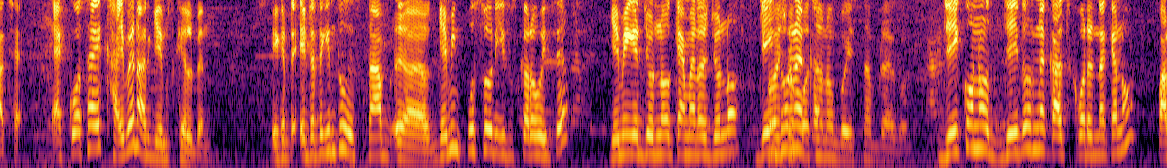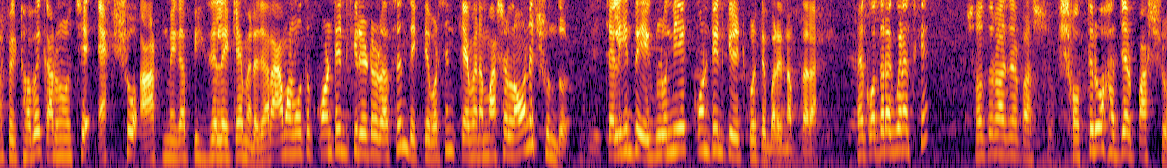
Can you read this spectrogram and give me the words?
আচ্ছা এক কথায় খাইবেন আর গেমস খেলবেন। এটা এটাতে কিন্তু স্ন্যাপ গেমিং প্রসেসর ইউজ করা হয়েছে গেমিং এর জন্য ক্যামেরার জন্য যেই ধরনের স্ন্যাপড্রাগন যে কোনো যেই ধরনের কাজ করেন না কেন পারফেক্ট হবে কারণ হচ্ছে একশো আট মেগাপিক্সেলের ক্যামেরা। যারা আমার মতো কন্টেন্ট ক্রিয়েটর আছেন দেখতে পাচ্ছেন ক্যামেরা মার্শাল্লাহ অনেক সুন্দর। চাইলে কিন্তু এগুলো নিয়ে কন্টেন্ট ক্রিয়েট করতে পারেন আপনারা। হ্যাঁ কত রাখবেন আজকে? সতেরো হাজার পাঁচশো। সতেরো হাজার পাঁচশো।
